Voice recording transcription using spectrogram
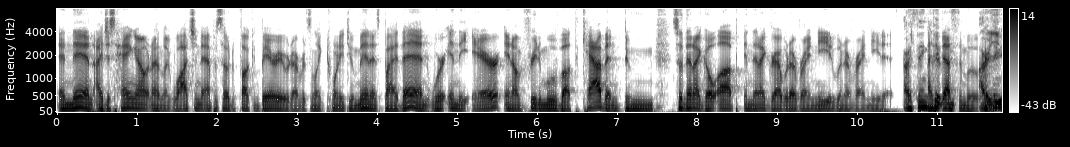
and then I just hang out and I'm like watching an episode of fucking Barry or whatever. It's in like 22 minutes. By then, we're in the air and I'm free to move about the cabin. Dung. So then I go up and then I grab whatever I need whenever I need it. I think I that, think that's the move. I Are think you-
